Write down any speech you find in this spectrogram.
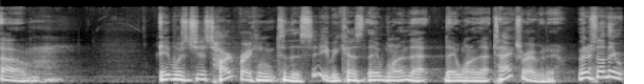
um, it was just heartbreaking to the city because they wanted that they wanted that tax revenue. There's nothing.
